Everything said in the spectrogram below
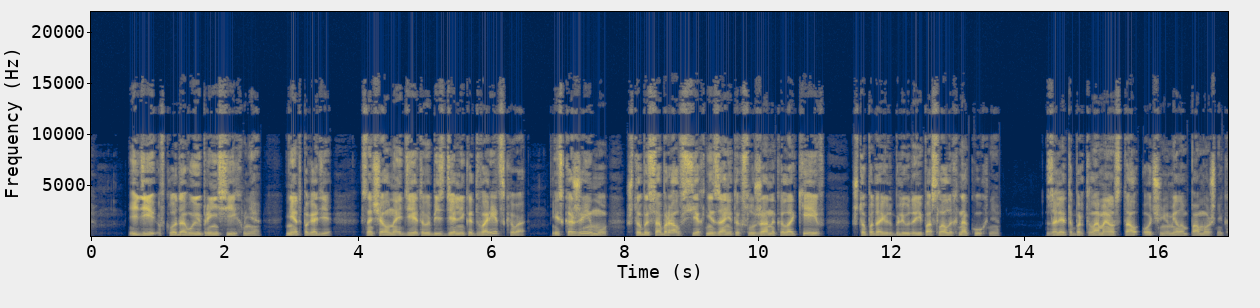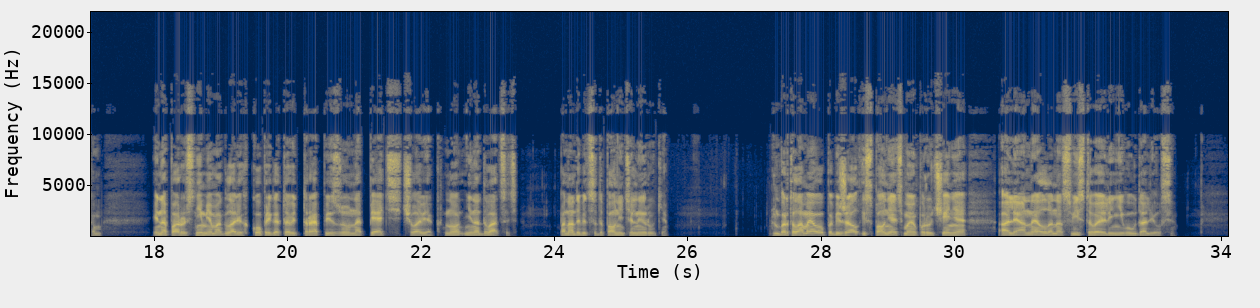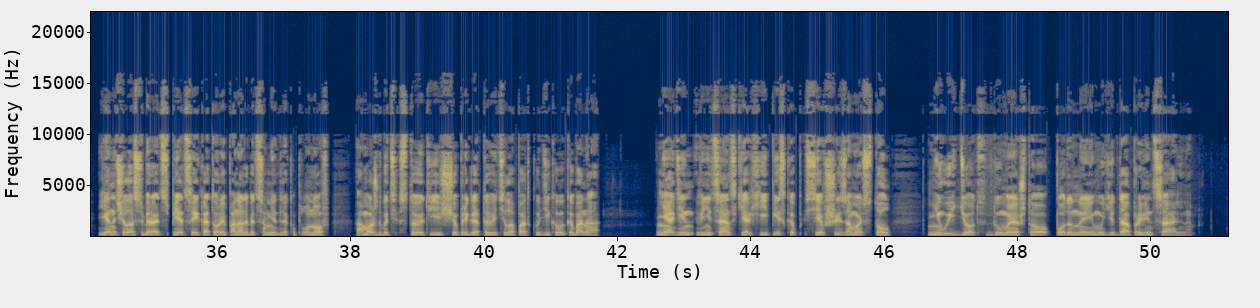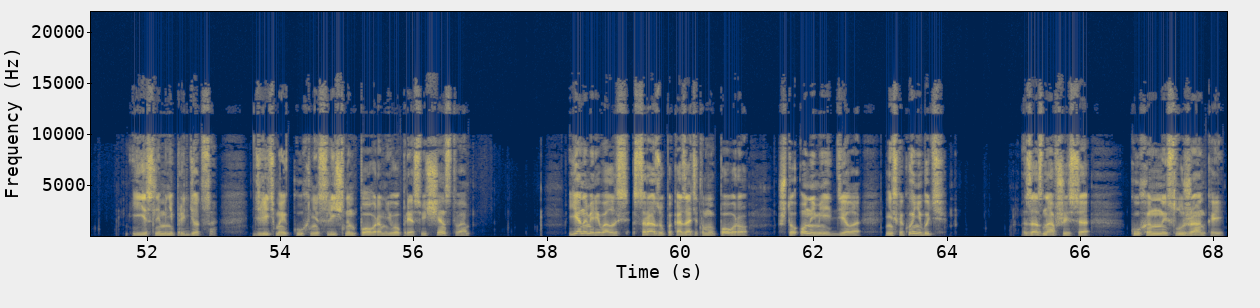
Иди в кладовую и принеси их мне. Нет, погоди. Сначала найди этого бездельника Дворецкого и скажи ему, чтобы собрал всех незанятых служанок и лакеев, что подают блюда, и послал их на кухню. За лето Бартоломео стал очень умелым помощником, и на пару с ним я могла легко приготовить трапезу на пять человек, но не на двадцать. Понадобятся дополнительные руки. Бартоломео побежал исполнять мое поручение, а Леонелло, насвистывая, лениво удалился. Я начала собирать специи, которые понадобятся мне для каплунов — а может быть, стоит еще приготовить лопатку дикого кабана? Ни один венецианский архиепископ, севший за мой стол, не уйдет, думая, что поданная ему еда провинциальна. Если мне придется делить мои кухни с личным поваром его преосвященства, я намеревалась сразу показать этому повару, что он имеет дело не с какой-нибудь зазнавшейся кухонной служанкой,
